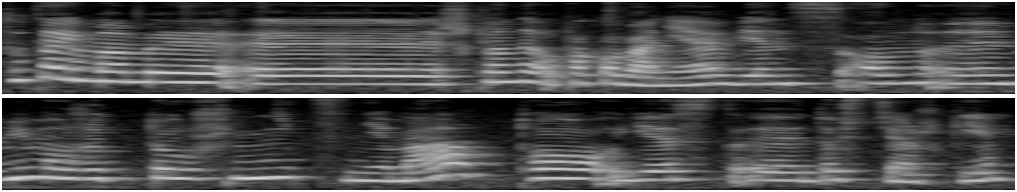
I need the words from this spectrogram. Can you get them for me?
Tutaj mamy e, szklane opakowanie, więc on, e, mimo że to już nic nie ma, to jest dość ciężki.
